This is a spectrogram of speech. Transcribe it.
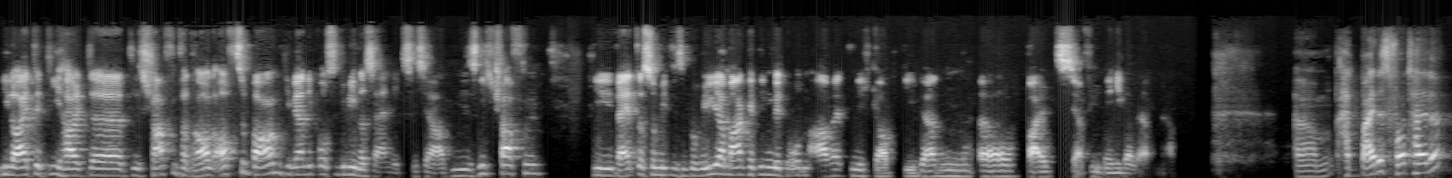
die Leute, die halt äh, das schaffen, Vertrauen aufzubauen, die werden die großen Gewinner sein nächstes Jahr. Die es nicht schaffen, die weiter so mit diesen Guerilla-Marketing-Methoden arbeiten, ich glaube, die werden äh, bald sehr viel weniger werden. Ja. Ähm, hat beides Vorteile.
